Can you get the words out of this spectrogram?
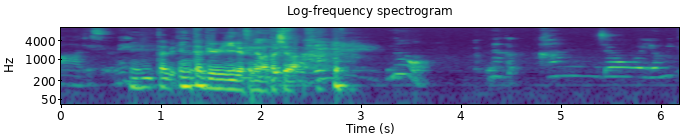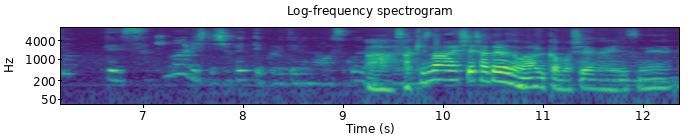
あーですよイね。ンタビュー、インタビューいいですね、私は。の、なんか感情を読み取って先回りして喋ってくれてるのはすごい。ああ、先回りして喋るのはあるかもしれないですね。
